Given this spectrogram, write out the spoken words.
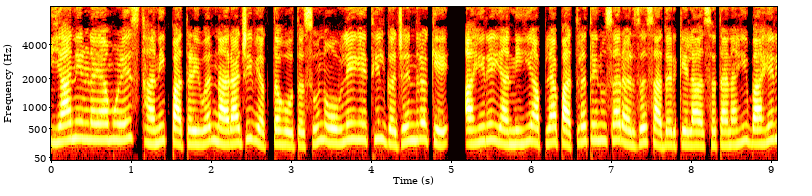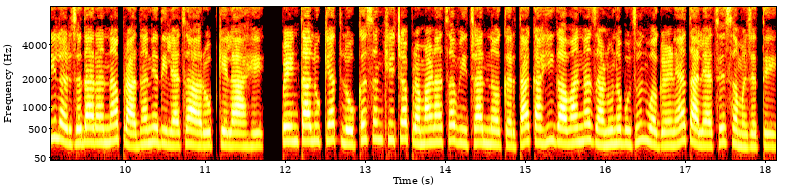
या निर्णयामुळे स्थानिक पातळीवर नाराजी व्यक्त होत असून ओवले येथील गजेंद्र के. आहिरे यांनीही आपल्या पात्रतेनुसार अर्ज सादर केला असतानाही बाहेरील अर्जदारांना प्राधान्य दिल्याचा आरोप केला आहे. पेण तालुक्यात लोकसंख्येच्या प्रमाणाचा विचार न करता काही गावांना जाणून बुजून वगळण्यात आल्याचे समजते.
